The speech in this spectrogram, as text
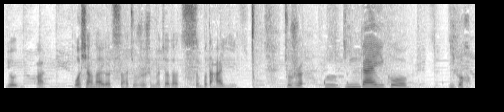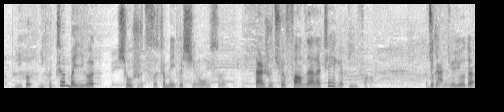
有啊，我想到一个词啊，就是什么叫做词不达意，就是应该一个一个一个一个这么一个修饰词，这么一个形容词，但是却放在了这个地方，我就感觉有点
